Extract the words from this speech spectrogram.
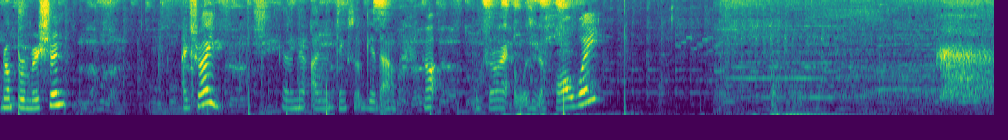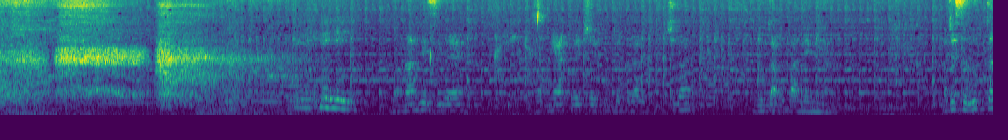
No permission. I tried. I don't. I don't think so. Get out. No. I was in the hallway. Această luptă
